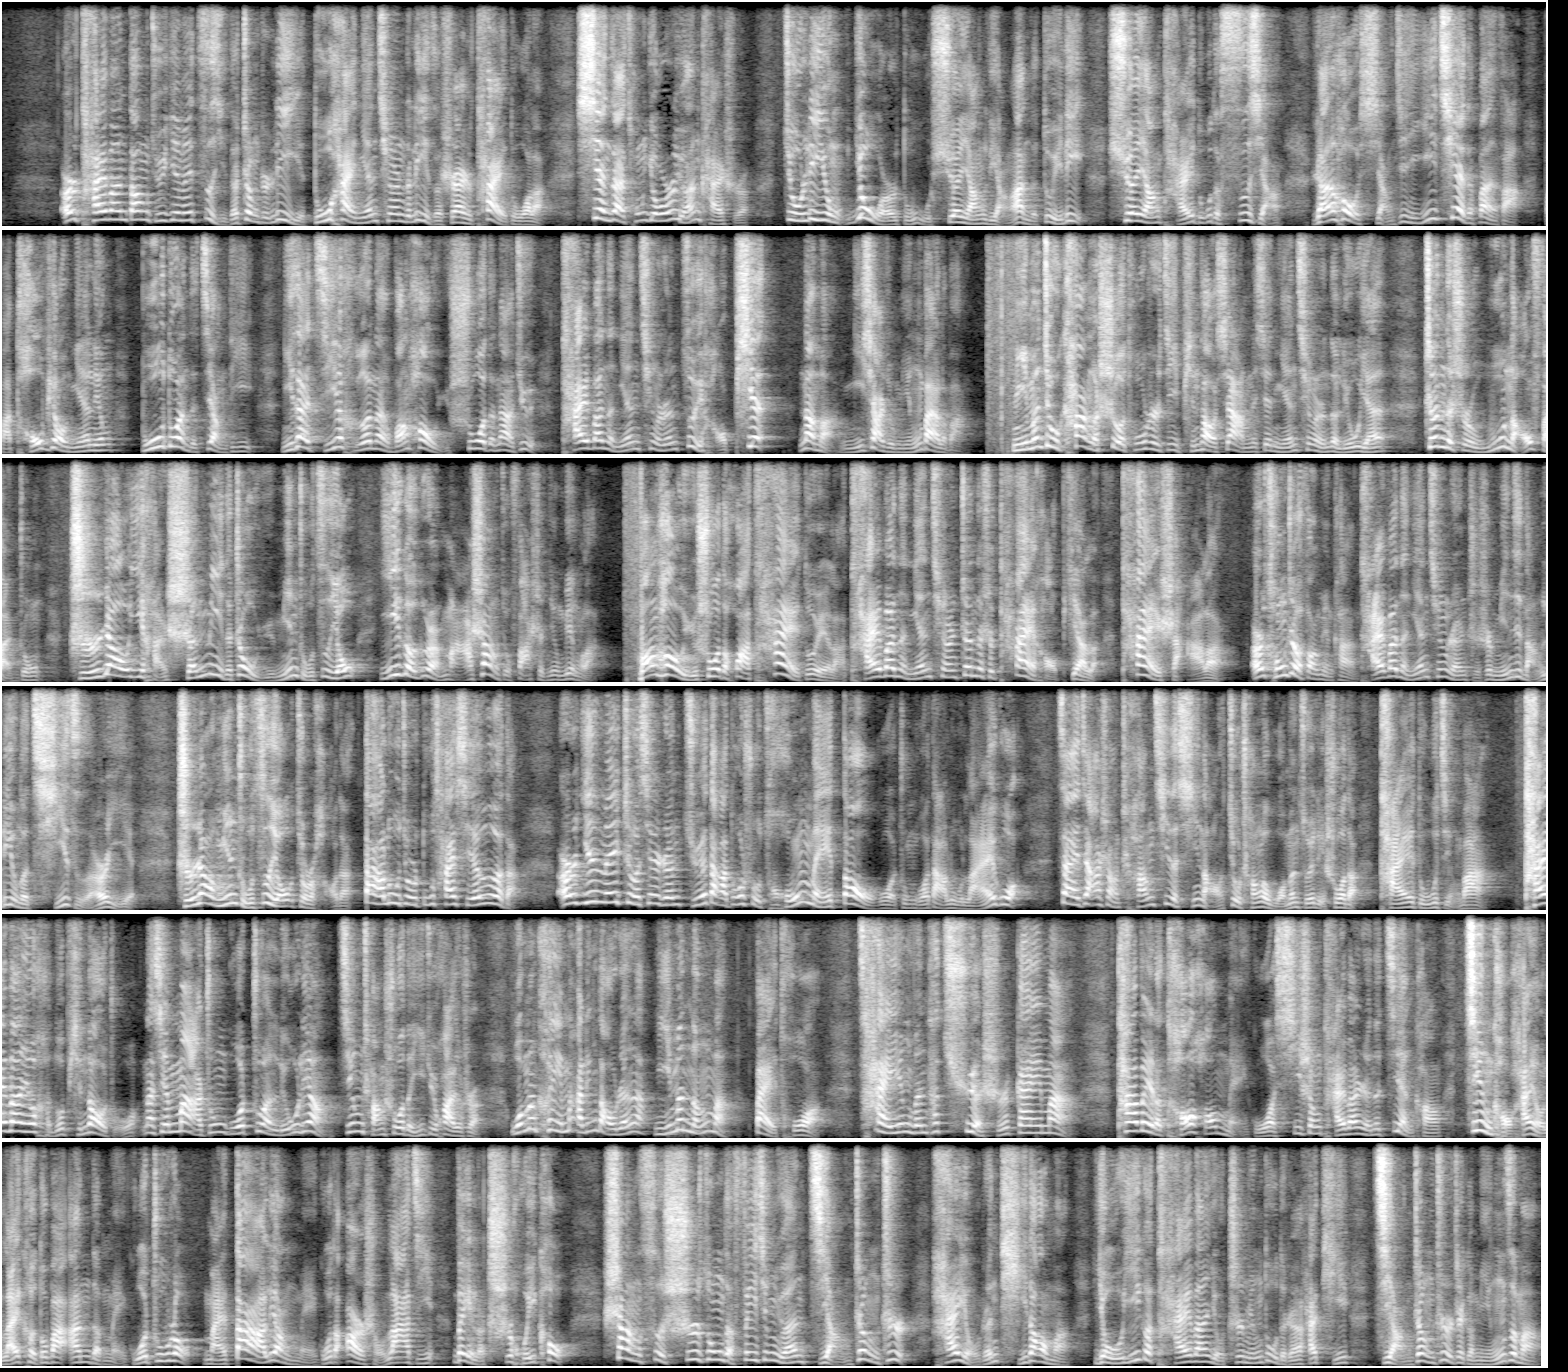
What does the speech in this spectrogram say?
而台湾当局因为自己的政治利益，毒害年轻人的例子实在是太多了。现在从幼儿园开始，就利用幼儿读物宣扬两岸的对立，宣扬台独的思想，然后想尽一切的办法把投票年龄不断的降低。你再结合那王浩宇说的那句“台湾的年轻人最好骗”。那么你一下就明白了吧？你们就看看摄图日记频道下面那些年轻人的留言，真的是无脑反中。只要一喊神秘的咒语“民主自由”，一个个马上就发神经病了。王浩宇说的话太对了，台湾的年轻人真的是太好骗了，太傻了。而从这方面看，台湾的年轻人只是民进党利用的棋子而已。只要民主自由就是好的，大陆就是独裁邪恶的。而因为这些人绝大多数从没到过中国大陆来过，再加上长期的洗脑，就成了我们嘴里说的台独井蛙。台湾有很多频道主，那些骂中国赚流量，经常说的一句话就是：“我们可以骂领导人啊，你们能吗？”拜托，蔡英文他确实该骂。他为了讨好美国，牺牲台湾人的健康，进口含有莱克多巴胺的美国猪肉，买大量美国的二手垃圾，为了吃回扣。上次失踪的飞行员蒋正志，还有人提到吗？有一个台湾有知名度的人还提蒋正志这个名字吗？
